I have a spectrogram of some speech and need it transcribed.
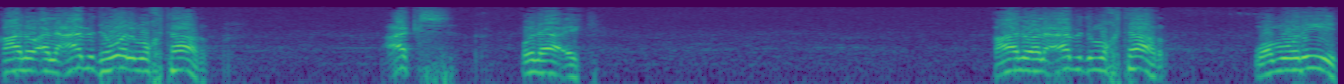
قالوا العبد هو المختار عكس أولئك. قالوا العبد مختار ومريد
